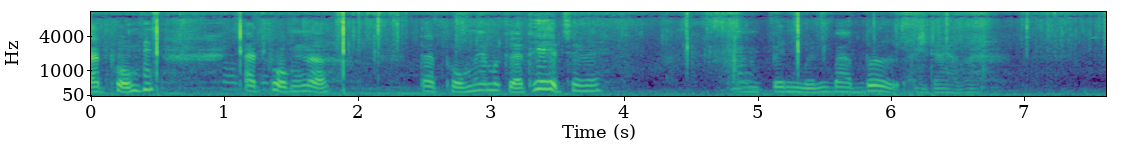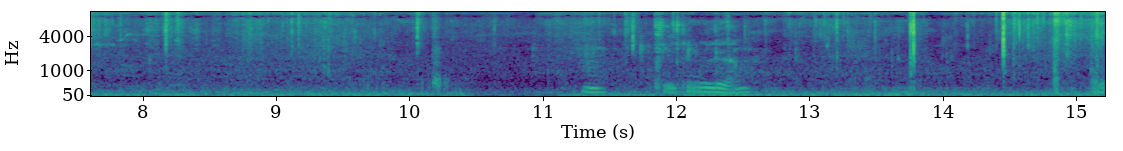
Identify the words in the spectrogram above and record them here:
ตัดผม ตัดผมเหรอ ตัดผมให้มะเขือเทศใช่ไหมมันเป็นเหมือนบาร์เบอร์ไอ้ดาว่าอืม สีเหลืองๆโอ้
